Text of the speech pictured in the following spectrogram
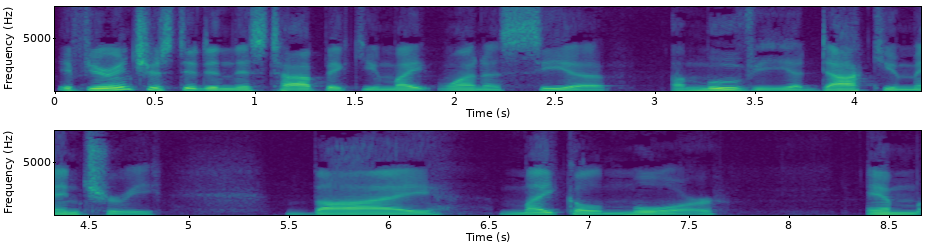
If you're interested in this topic, you might want to see a, a movie, a documentary by Michael Moore, M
